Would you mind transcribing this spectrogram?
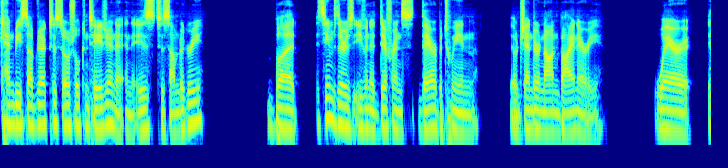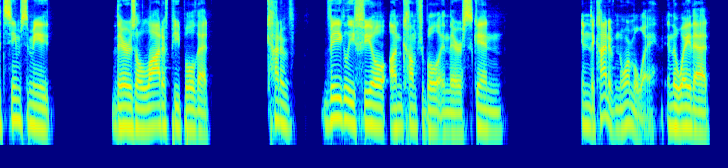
can be subject to social contagion and is to some degree. But it seems there's even a difference there between you know, gender non-binary, where it seems to me there's a lot of people that kind of vaguely feel uncomfortable in their skin in the kind of normal way, in the way that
